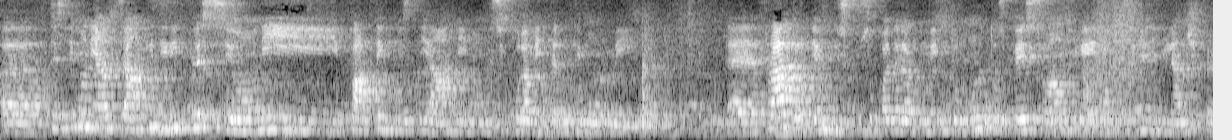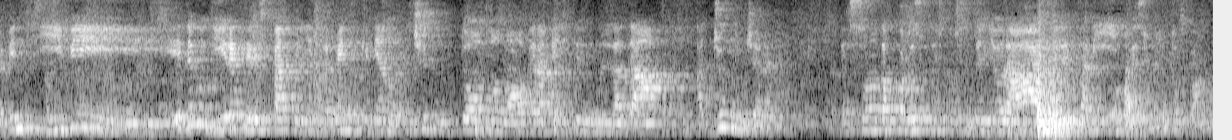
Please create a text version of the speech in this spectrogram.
eh, testimonianza anche di riflessioni fatte in questi anni, non sicuramente all'ultimo momento. Eh, fra l'altro abbiamo discusso poi dell'argomento molto spesso anche in occasione di bilanci preventivi e devo dire che rispetto agli interventi mi hanno preceduto non ho veramente nulla da aggiungere. Eh, sono d'accordo sul discorso degli orari, delle tariffe, su tutto quanto.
